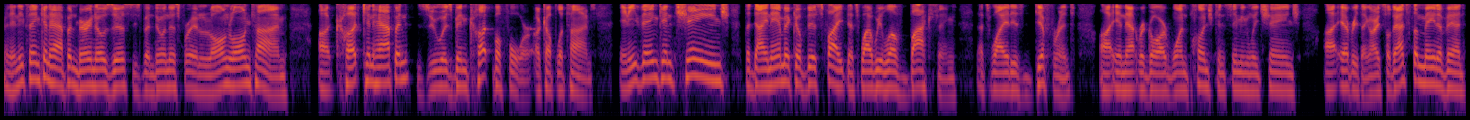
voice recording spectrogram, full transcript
and anything can happen. Barry knows this. He's been doing this for a long, long time. Uh, cut can happen. Tszyu has been cut before a couple of times. Anything can change the dynamic of this fight. That's why we love boxing. That's why it is different uh, in that regard. One punch can seemingly change uh, everything. All right, so that's the main event.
